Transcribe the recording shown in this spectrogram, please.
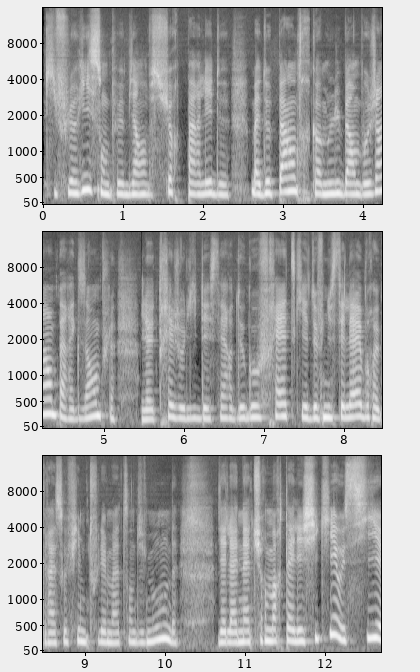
qui fleurissent. On peut bien sûr parler de, bah, de peintres comme Lubin Bogin par exemple. Il a un très joli dessert de gaufrette qui est devenu célèbre grâce au film Tous les matins du monde. Il y a la nature morte à l'échiquier aussi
